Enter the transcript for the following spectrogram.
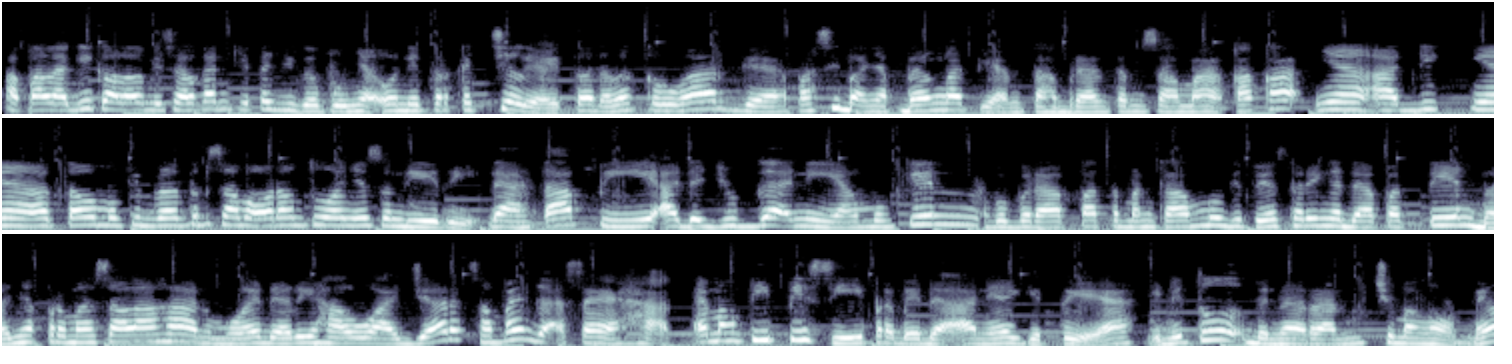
Apalagi kalau misalkan kita juga punya unit terkecil ya itu adalah keluarga. Pasti banyak banget ya entah berantem sama kakaknya, adiknya, atau mungkin berantem sama orang tuanya sendiri. Nah tapi ada juga nih yang mungkin beberapa teman kamu gitu ya sering ngedapetin banyak permasalahan mulai dari hal wajar sampai nggak sehat. Emang tipis sih perbedaannya gitu ya. Ini tuh beneran cuma ngomel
